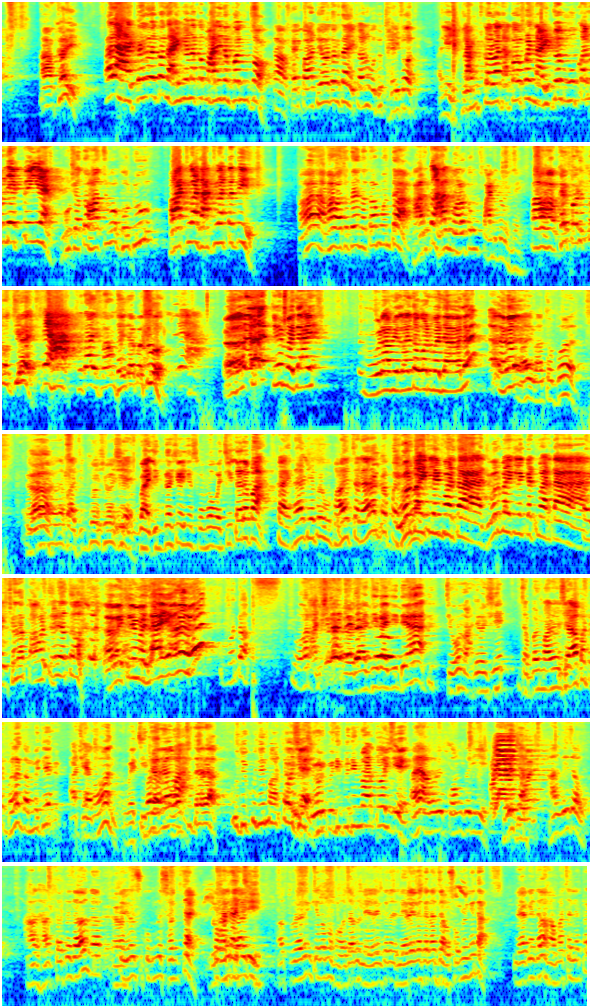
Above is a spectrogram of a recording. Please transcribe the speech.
હા ખાઈ. અરે હાઈકલ તો નાઈ ગયો કે મારી ના કોણ તો. હા ખાઈ પાર્ટી તો થાય એકલાનું બધું થઈ જોત. અલે એકલા કરવા જતો પણ નાઈ ગયો હું કરું લે એક પે યાર હું કહેતો સાચું ખોટું? સાચી વાત સાચી વાત હતી હા અમારા વાતો થાય નતા મોનતા. હાલ તો હાલ મળો તો હું પાડી દઉં ભાઈ હા હા ખાઈ પડી તો છે. એ હા. સદા એકલાનું થઈ જાય બધું. એ હા. જે મજા આવી. મોરા મેલવાની તો કોણ મજા આવે ને? વાતો બોલ હા. ભાજીનો છે? બાજી તો છે સોમો વચી તરફ આ. કાંઈ ના બે ભાઈ ઊભા ચડ્યા કે જોર પૈસા બાઈક લઈ મારતા જોર બાઈક લઈ કટ મારતા. પૈસા પાવર ચડ્યો તો. હવે છે મજા આવી હા. રાજી રાજી. ત્યાં જો માર્યો છે. જબર માર્યો છે. આ પણ ભલે ગમે તે આ ઠેકોન વચ્ચી ભલે તરફ આ. વચ્ચી તરફ કૂદી કૂદી મારતો છે. જોર કૂદી કૂદી મારતો છે. હા હવે એક કરીએ. અરે જા, જોર. હાલ લઈ જાઓ. હાલ હાલ તરત જાઓ ને તો થાય. સાચી. આ થોડા દિન કેલો માં હોજ કરે જાઓ. સોમી જાઓ હમાચા લેતો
